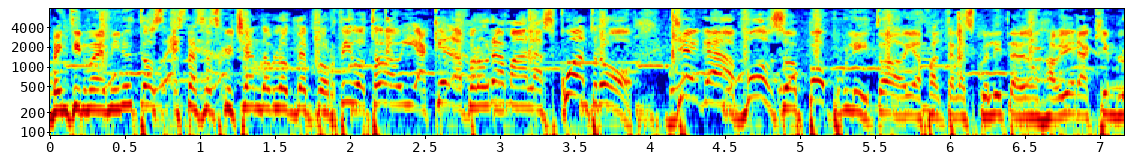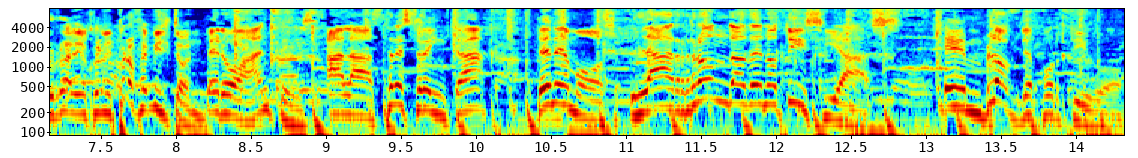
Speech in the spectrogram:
29 minutos. Estás escuchando Blog Deportivo. Todavía queda programa a las 4. Llega Voz Populi. Todavía falta la escuelita de Don Javier aquí en Blue Radio con el profe Milton. Pero antes, a las 3.30, tenemos la ronda de noticias en Blog Deportivo.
